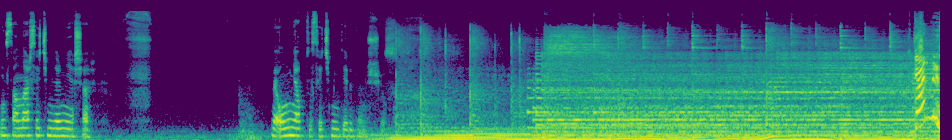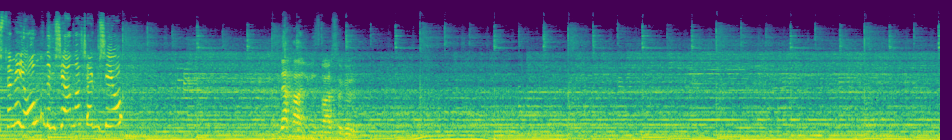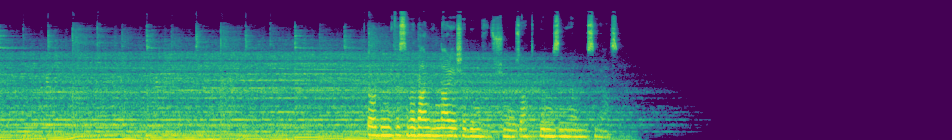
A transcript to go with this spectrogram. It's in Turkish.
İnsanlar seçimlerini yaşar. Ve onun yaptığı seçimin geri dönüşü yok. Gelme üstüme iyi olmadı bir şey anlatacak bir şey yok. Ne haliniz varsa görün. Dördümüz de sıradan günler yaşadığımızı düşünüyoruz. Artık birimizin uyanması lazım.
